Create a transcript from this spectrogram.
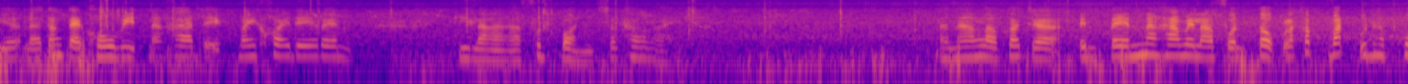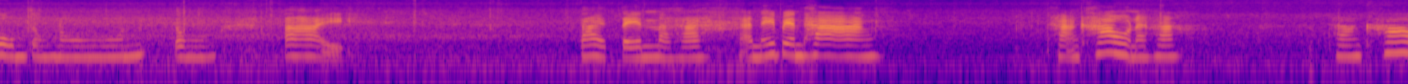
เยอะแล้วตั้งแต่โควิดนะคะ เด็กไม่ค่อยได้เล่นกีฬาฟุตบอลสักเท่าไหร่ดังนั้นเราก็จะเป็นเต็นท์นะคะ เวลาฝนตกแล้วก็วัดอุณหภูมิตรงนู้นตรงใต้ใต้เต็นท์นะคะ อันนี้เป็นทางทางเข้านะคะ ทางเข้า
